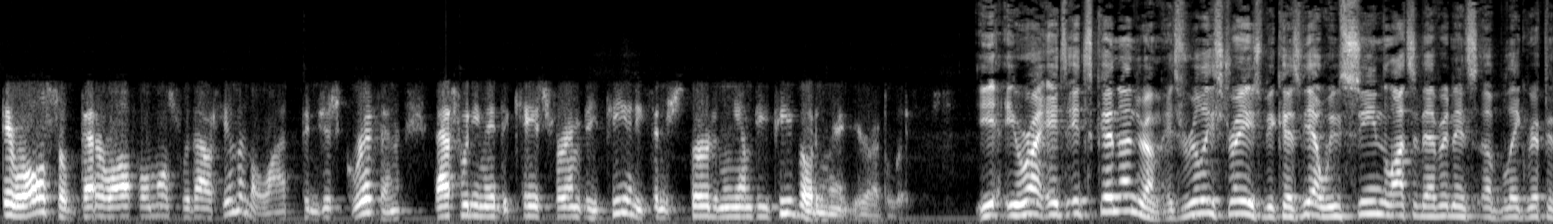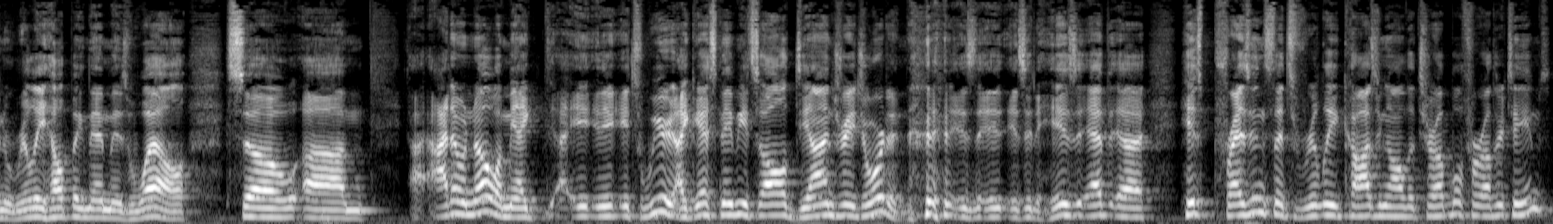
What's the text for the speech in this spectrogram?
they were also better off almost without him in the lineup than just Griffin. That's when he made the case for MVP, and he finished third in the MVP voting that year, I believe. Yeah, you're right. It's it's conundrum. It's really strange because yeah, we've seen lots of evidence of Blake Griffin really helping them as well. So um, I, don't know. I mean, I, it, it's weird. I guess maybe it's all DeAndre Jordan. is is it his uh, his presence that's really causing all the trouble for other teams?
